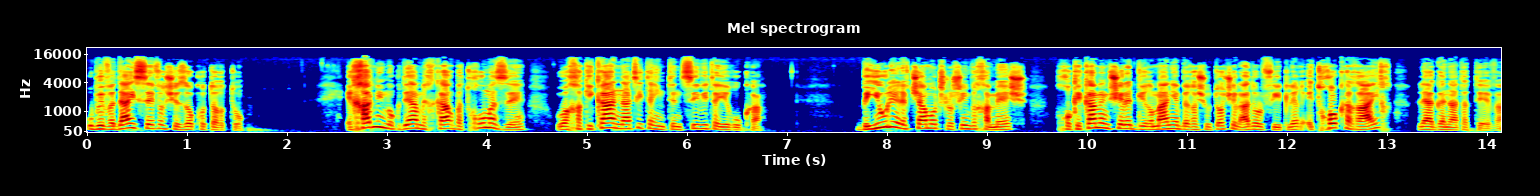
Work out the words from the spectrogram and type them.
ובוודאי ספר שזו כותרתו. אחד ממוקדי המחקר בתחום הזה הוא החקיקה הנאצית האינטנסיבית הירוקה. ביולי 1935 חוקקה ממשלת גרמניה בראשותו של אדולף היטלר את חוק הרייך להגנת הטבע.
